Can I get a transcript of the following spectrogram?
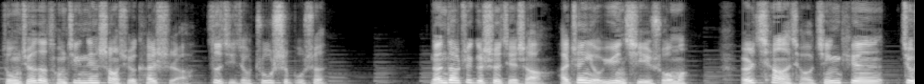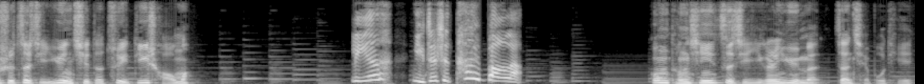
总觉得从今天上学开始啊，自己就诸事不顺。难道这个世界上还真有运气一说吗？而恰巧今天就是自己运气的最低潮吗？林恩，你真是太棒了！工藤新一自己一个人郁闷，暂且不提。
